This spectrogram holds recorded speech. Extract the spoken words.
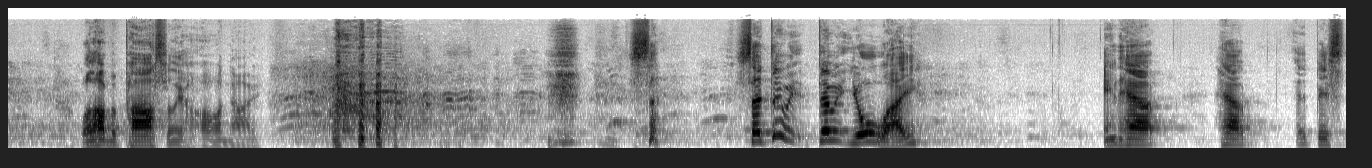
well, I'm a pastor. And go, oh no. so, so do it, do it your way and how, how it best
